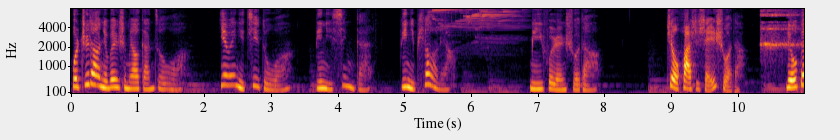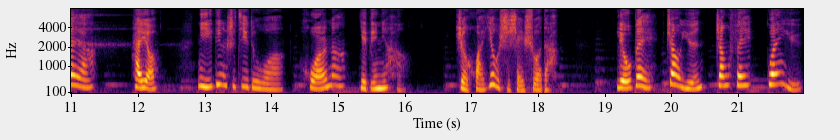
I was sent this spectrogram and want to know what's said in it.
我知道你为什么要赶走我，因为你嫉妒我比你性感，比你漂亮。糜夫人说道：“这话是谁说的？刘备啊！还有，你一定是嫉妒我活儿呢也比你好。这话又是谁说的？刘备、赵云、张飞、关羽，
